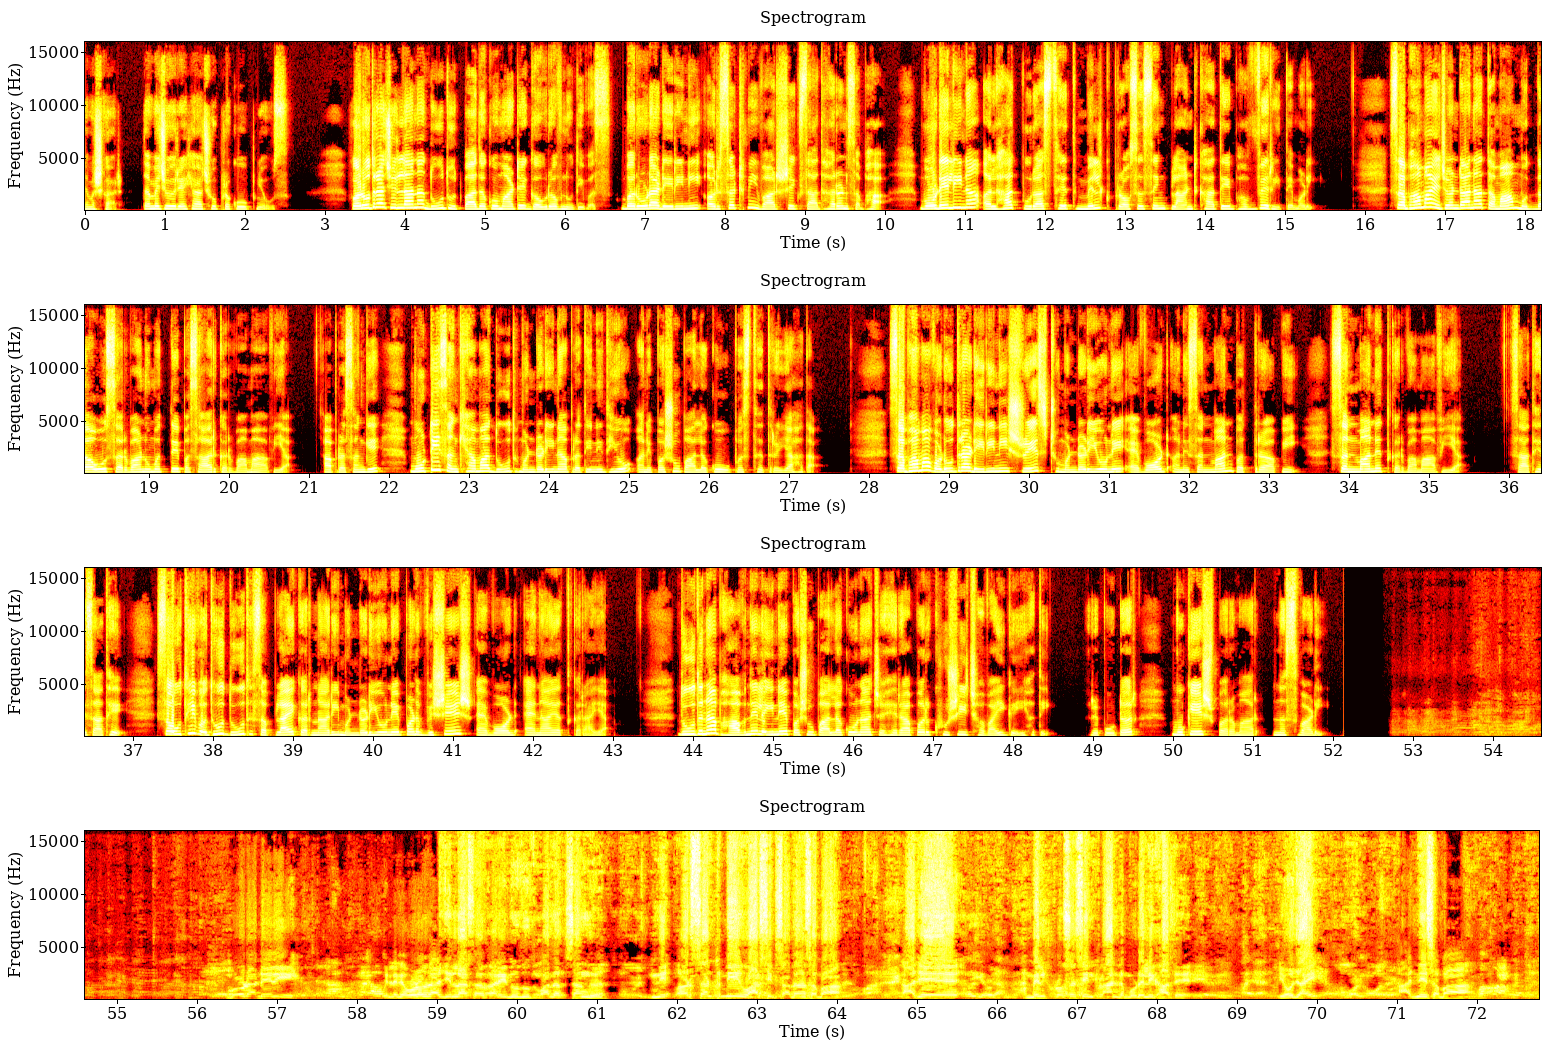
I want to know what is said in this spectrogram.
નમસ્કાર. તમે જોઈ રહ્યા છો પ્રકોપ ન્યૂઝ. વડોદરા જિલ્લાના દૂધ ઉત્પાદકો માટે ગૌરવનો દિવસ. બરોડા ડેરીની અડસઠમી વાર્ષિક સાધારણ સભા. બોડેલીના અલ્હાદપુરા સ્થિત મિલ્ક પ્રોસેસિંગ પ્લાન્ટ ખાતે ભવ્ય રીતે મળી. સભામાં એજન્ડાના તમામ મુદ્દાઓ સર્વાનુમતે પસાર કરવામાં આવ્યા. આ પ્રસંગે મોટી સંખ્યામાં દૂધ મંડળીના પ્રતિનિધિઓ અને પશુપાલકો ઉપસ્થિત રહ્યા હતા. સભામાં વડોદરા ડેરીની શ્રેષ્ઠ મંડળીઓને એવોર્ડ અને સન્માનપત્ર આપી સન્માનિત કરવામાં આવ્યા. સાથે સાથે સૌથી વધુ દૂધ સપ્લાય કરનારી મંડળીઓને પણ વિશેષ એવોર્ડ એનાયત કરાયા. દૂધના ભાવને લઈને પશુપાલકોના ચહેરા પર ખુશી છવાઈ ગઈ હતી. રિપોર્ટર મુકેશ પરમાર નસવાડી. બરોડા ડેરી એટલે કે વડોદરા જિલ્લા સહકારી દૂધ ઉત્પાદક સંઘની અડસઠમી વાર્ષિક સાધારણ સભા આજે મિલ્ક પ્રોસેસિંગ પ્લાન્ટ બોડેલી ખાતે યોજાઈ. આજની સભા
